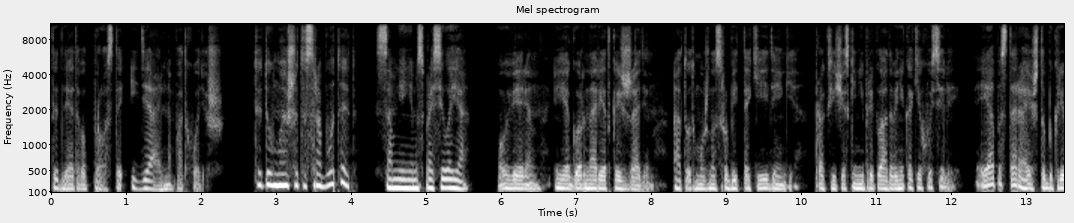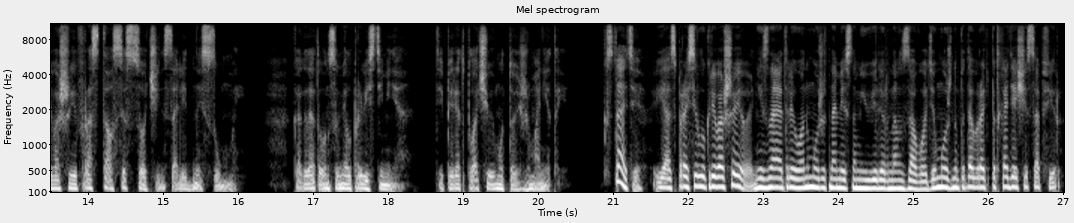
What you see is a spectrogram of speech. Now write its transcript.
Ты для этого просто идеально подходишь. Ты думаешь, это сработает? С сомнением спросила я. Уверен, Егор на редкость жаден, а тут можно срубить такие деньги, практически не прикладывая никаких усилий. Я постараюсь, чтобы Кривошеев расстался с очень солидной суммой. Когда-то он сумел провести меня. Теперь отплачу ему той же монетой. Кстати, я спросил у Кривошеева, не знает ли он, может, на местном ювелирном заводе можно подобрать подходящий сапфир.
